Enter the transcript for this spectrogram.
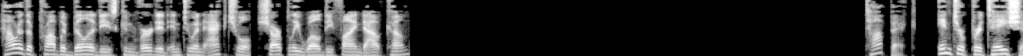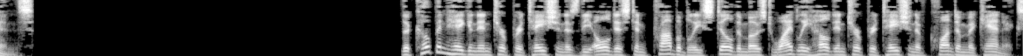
how are the probabilities converted into an actual, sharply well-defined outcome? Interpretations The Copenhagen interpretation is the oldest and probably still the most widely held interpretation of quantum mechanics.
